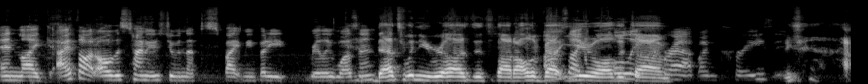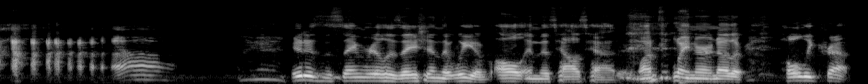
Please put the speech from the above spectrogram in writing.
And like I thought all this time he was doing that to spite me, but he really wasn't. That's when you realized it's not all about was like, you all the time. "Holy time. Crap, I'm crazy. it is the same realization that we have all in this house had at one point or another. Holy crap.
